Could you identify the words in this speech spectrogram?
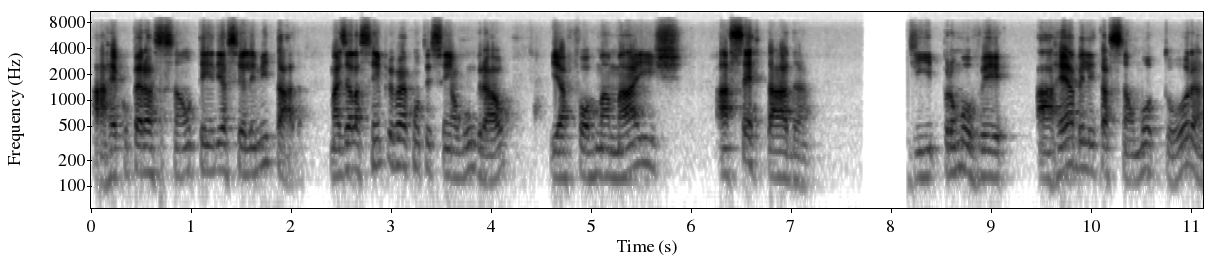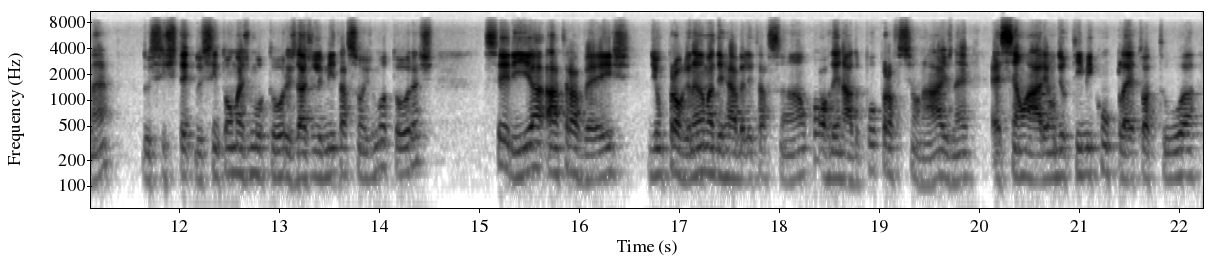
a recuperação tende a ser limitada. Mas ela sempre vai acontecer em algum grau, e a forma mais acertada de promover a reabilitação motora, né? Dos, dos sintomas motores, das limitações motoras, seria através de um programa de reabilitação coordenado por profissionais, né? Essa é uma área onde o time completo atua.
